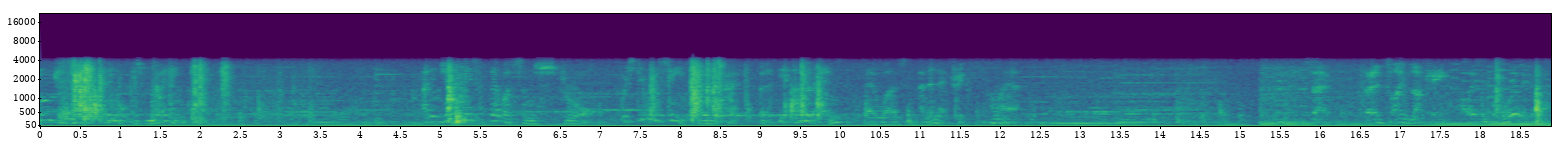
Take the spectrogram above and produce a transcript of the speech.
And in Germany's there was some straw, which didn't seem but at the other end there was an electric fire. So, third time lucky. Oh, brilliant.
